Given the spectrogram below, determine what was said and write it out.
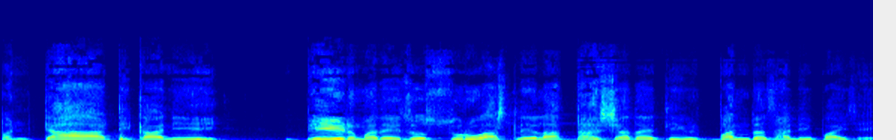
पण त्या ठिकाणी बीडमध्ये जो सुरू असलेला दहशत आहे ती बंद झाली पाहिजे.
